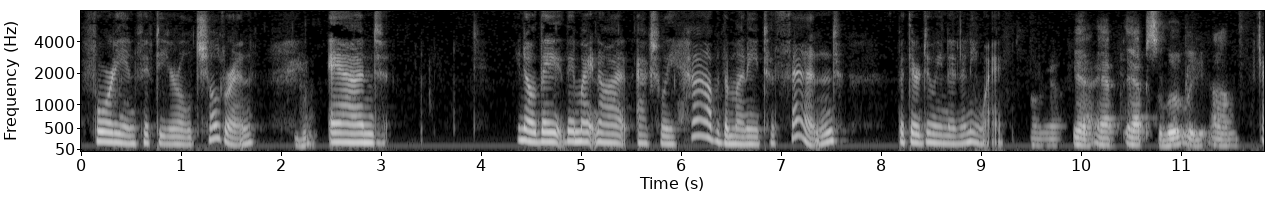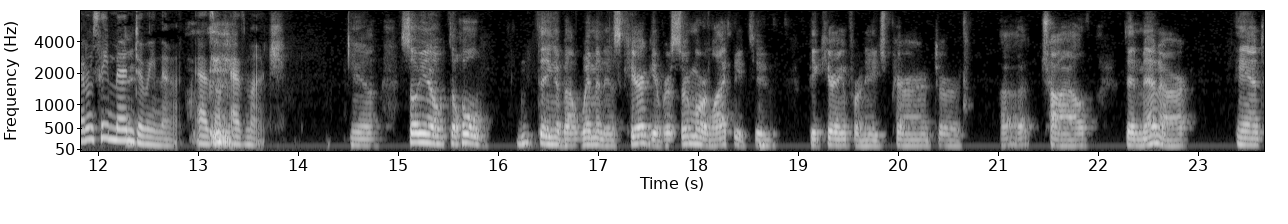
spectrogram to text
forty and fifty year old children, mm-hmm. and you know they they might not actually have the money to send, but they're doing it anyway. Oh, yeah, yeah, ab- absolutely. Um, I don't see men doing that as as much. Yeah. So you know the whole thing about women as caregivers, they're more likely to be caring for an aged parent or a child than men are. And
